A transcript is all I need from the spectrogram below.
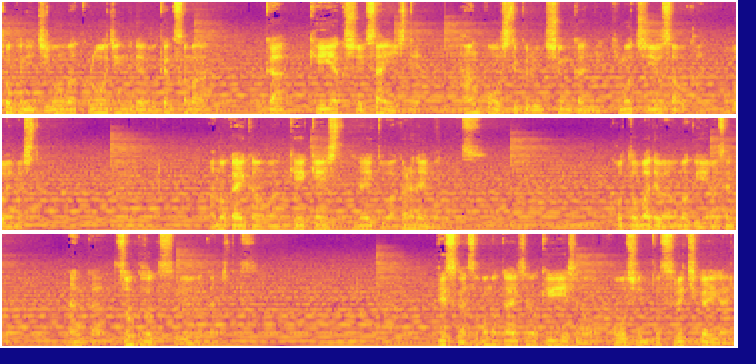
特に自分はクロージングでお客様が契約書にサインして反抗してくる瞬間に気持ちよさを覚えました。あの快感は経験してないとわからないものです。言葉ではうまく言えませんがなんかゾクゾクするような感じです。ですがそこの会社の経営者の方針とすれ違いがあり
